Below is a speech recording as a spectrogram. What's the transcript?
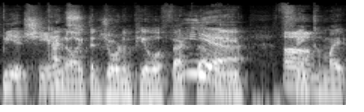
be a chance. Kind of like the Jordan Peele effect Yeah. that we think Um, might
